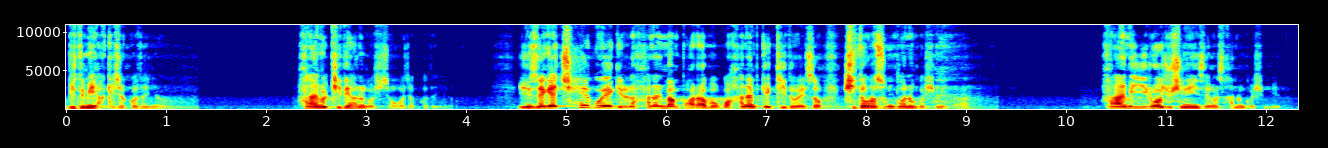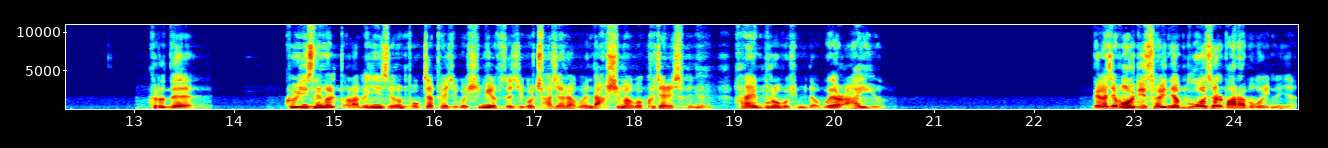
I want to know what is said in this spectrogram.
믿음이 약해졌거든요. 하나님을 기대하는 것이 적어졌거든요. 인생의 최고의 길은 하나님만 바라보고 하나님께 기도해서 기도로 승부하는 것입니다. 하나님이 이루어 주시는 인생을 사는 것입니다. 그런데 그 인생을 떠나면 인생은 복잡해지고 힘이 없어지고 좌절하고 낙심하고 그 자리에 서 있는 하나님 물어보십니다. Where are you? 내가 지금 어디 서 있냐? 무엇을 바라보고 있느냐?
